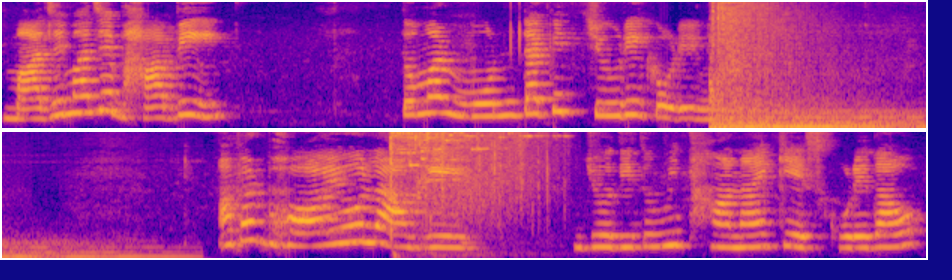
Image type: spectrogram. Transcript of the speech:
মাঝে মাঝে ভাবি তোমার মনটাকে চুরি করে নি। আবার ভয়ও লাগে। যদি তুমি থানায় কেস করে দাও।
